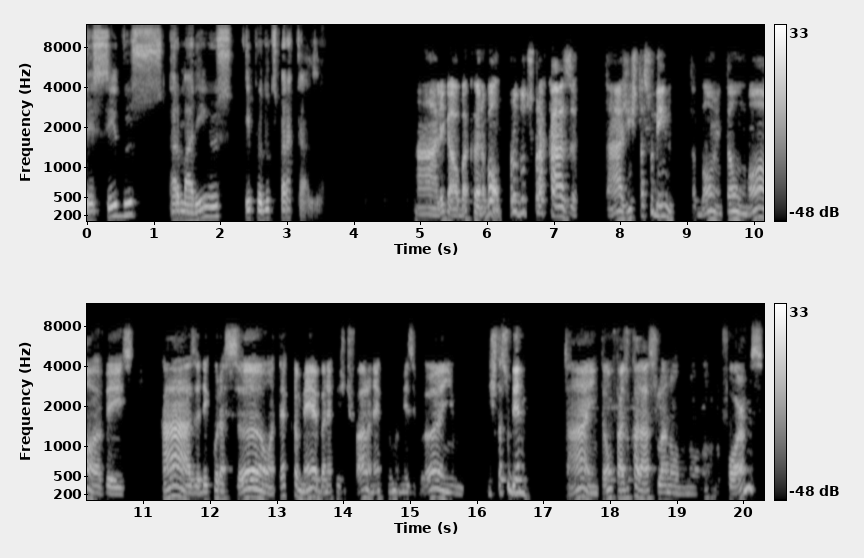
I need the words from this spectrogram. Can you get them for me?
Tecidos, armarinhos e produtos para casa. Ah, legal, bacana. Bom, produtos para casa, tá? A gente está subindo tá bom? Então, móveis, casa, decoração, até cameba, né, que a gente fala, né, cama, mesa e banho, a gente está subindo, tá? Então, faz o cadastro lá no, no, no Forms,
